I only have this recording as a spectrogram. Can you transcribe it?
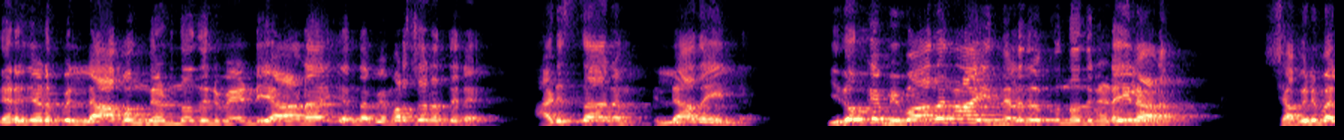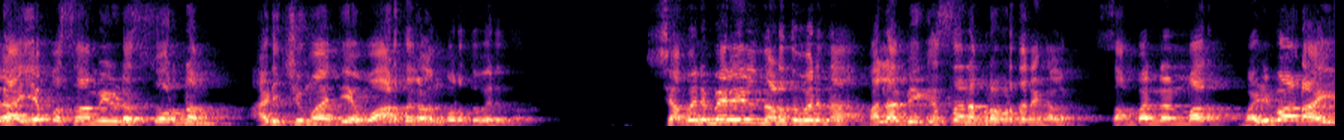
തെരഞ്ഞെടുപ്പിൽ ലാഭം നേടുന്നതിന് വേണ്ടിയാണ് എന്ന വിമർശനത്തിന് അടിസ്ഥാനം ഇല്ലാതെയില്ല. ഇതൊക്കെ വിവാദങ്ങളായി നിലനിൽക്കുന്നതിനിടയിലാണ് ശബരിമല അയ്യപ്പസ്വാമിയുടെ സ്വർണം അടിച്ചുമാറ്റിയ വാർത്തകളും പുറത്തു വരുന്നത് ശബരിമലയിൽ നടന്നു വരുന്ന പല വികസന പ്രവർത്തനങ്ങളും സമ്പന്നന്മാർ വഴിപാടായി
